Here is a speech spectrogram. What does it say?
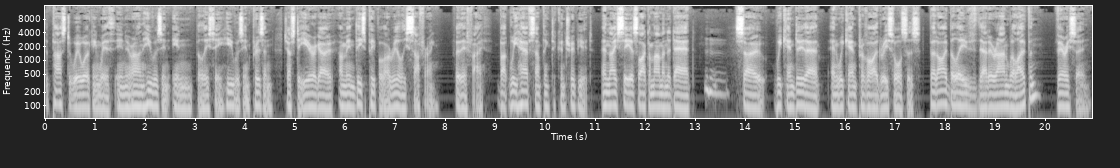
the pastor we're working with in Iran, he was in, in Tbilisi. He was in prison just a year ago. I mean, these people are really suffering for their faith. But we have something to contribute. And they see us like a mum and a dad. Mm-hmm. So we can do that and we can provide resources. But I believe that Iran will open very soon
